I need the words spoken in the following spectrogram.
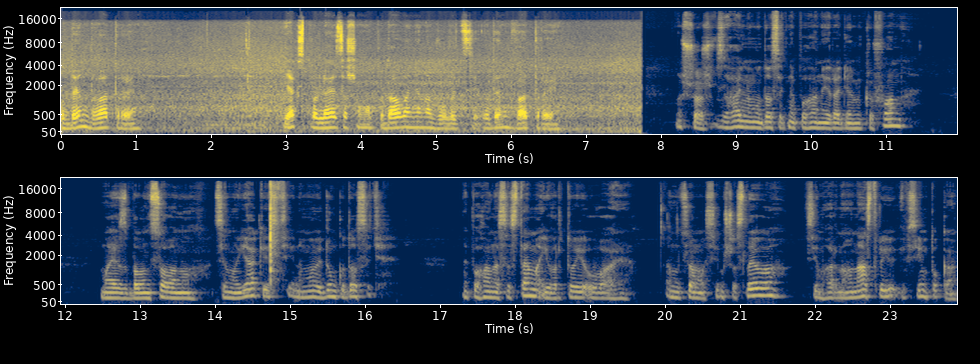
1, 2, 3. Як справляється шумоподавлення на вулиці? 1, 2, 3. Ну що ж, в загальному досить непоганий радіомікрофон. Має збалансовану ціну якість і, на мою думку, досить непогана система і вартує уваги. А на цьому всім щасливо, всім гарного настрою і всім пока.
